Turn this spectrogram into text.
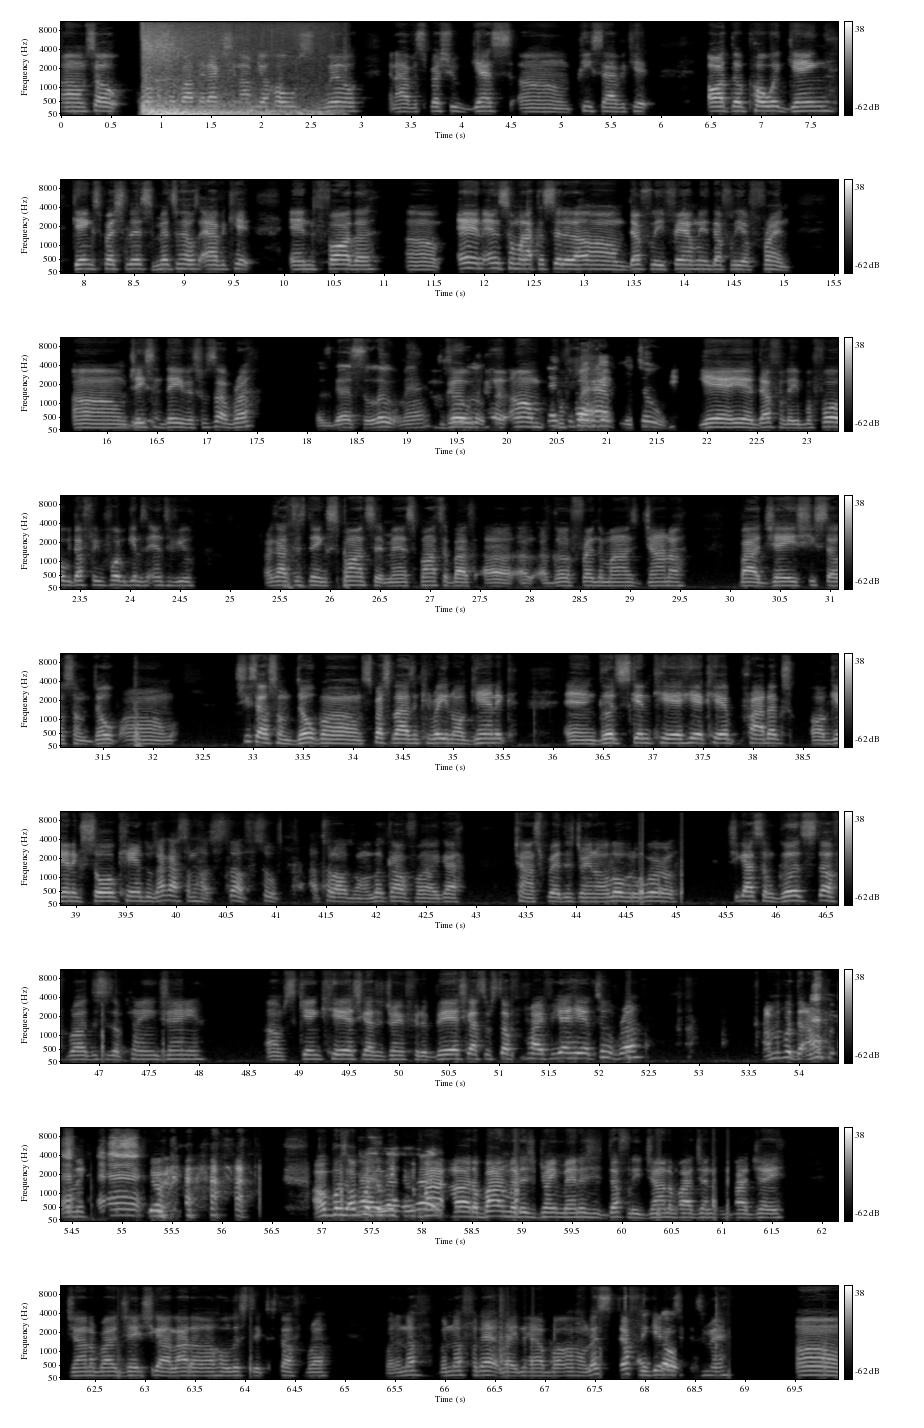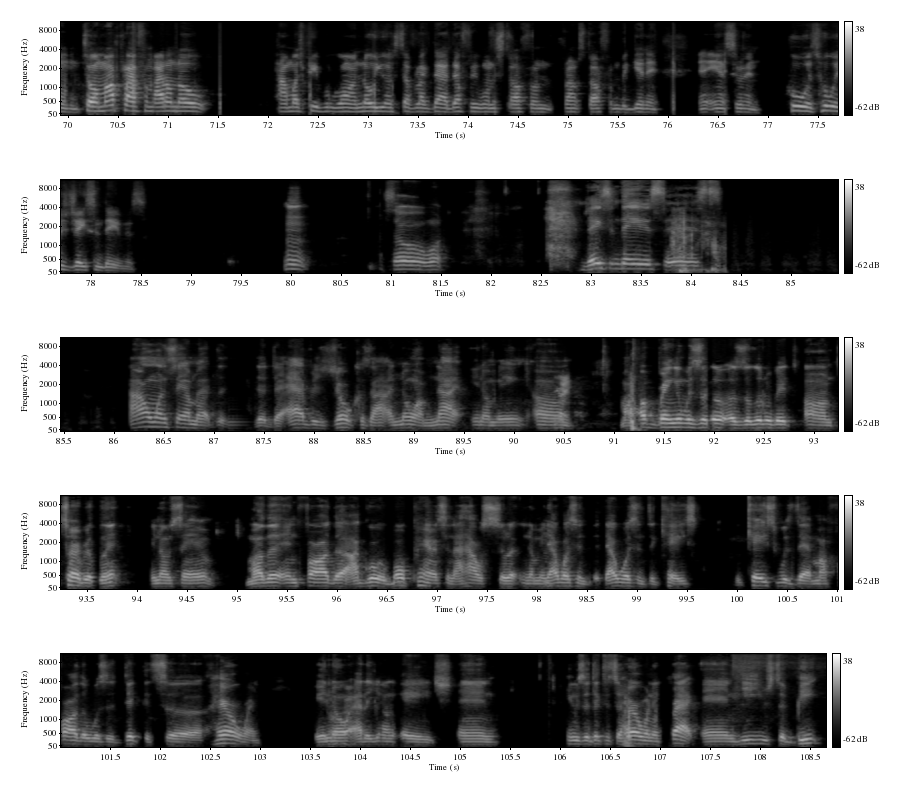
Um, so welcome to About That Action. I'm your host, Will, and I have a special guest, um, peace advocate, author, poet, gang, gang specialist, mental health advocate, and father, um, and and someone I consider um definitely family and definitely a friend. Um, Jason Davis. What's up, bro? It's good? Salute, man. Good, Salute. good. Um, Thank you for having me too. yeah, yeah, definitely. Before we definitely before we get into the interview, I got this thing sponsored, man. Sponsored by uh, a, a good friend of mine's, Jana by Jay. She sells some dope. Um, she sells some dope. Um, specializing in creating organic and good skincare, hair care products, organic soil candles. I got some of her stuff too. I told her I was gonna look out for her. I got trying to spread this drain all over the world. She got some good stuff, bro. This is a plain Jane. Um, skincare. She got the drink for the bed. She got some stuff probably for your hair too, bro. I'm gonna put the I'm gonna put the link. I'm put, I'm gonna put the Right, right, the, right. uh, the bottom of this drink, man. This is definitely Jana by, Jen, by Jay. Jana by Jay. She got a lot of uh, holistic stuff, bro. But enough, enough for that right now. But um, let's definitely get into this, man. Um, so on my platform, I don't know how much people gonna know you and stuff like that. I definitely want to start from from start from the beginning and answering who is who is Jason Davis. Hmm. So, Jason Davis is. I don't want to say I'm not the, the, the average Joe because I know I'm not. You know what I mean? Um, Right. My upbringing was a little was a little bit um turbulent. You know what I'm saying? Mother and father. I grew up with both parents in the house, so that, you know what I mean that wasn't that wasn't the case. The case was that my father was addicted to heroin. You know, Okay. at a young age, and he was addicted to heroin and crack, and he used to beat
